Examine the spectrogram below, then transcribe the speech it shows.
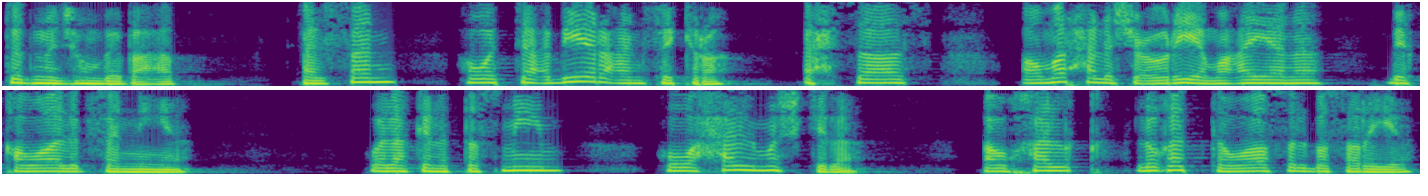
تدمجهم ببعض. الفن هو التعبير عن فكرة إحساس أو مرحلة شعورية معينة بقوالب فنية. ولكن التصميم هو حل مشكلة أو خلق لغة تواصل بصرية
